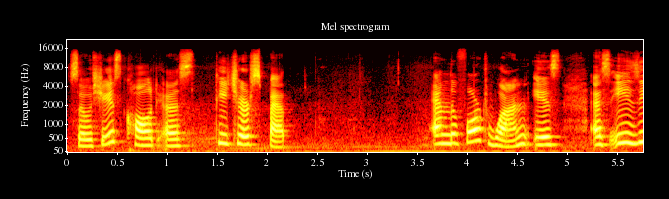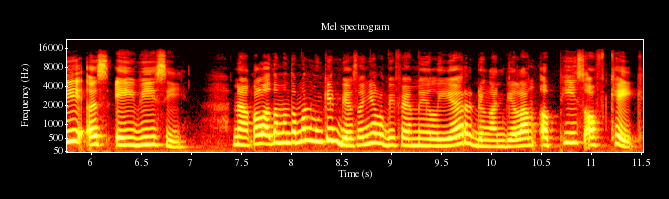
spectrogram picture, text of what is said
So she is called as teacher's pet. And the fourth one is as easy as ABC. Nah, kalau teman-teman mungkin biasanya lebih familiar dengan bilang a piece of cake.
